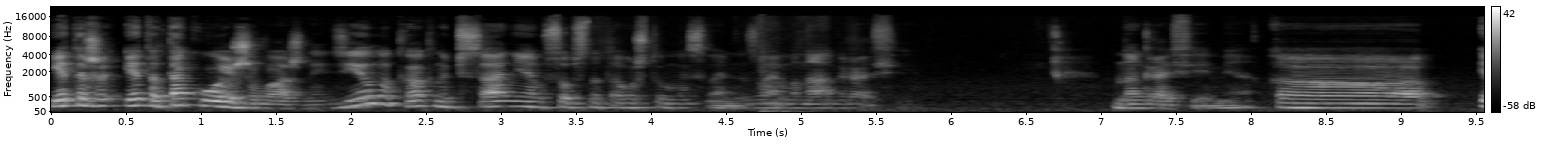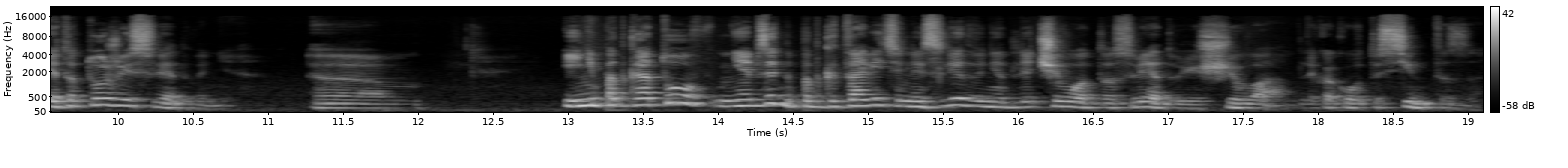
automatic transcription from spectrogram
это же это такое же важное дело, как написание, собственно, того, что мы с вами называем монографией монографиями. А, это тоже исследование. Эм, и не, подготов, не обязательно подготовительное исследование для чего-то следующего, для какого-то синтеза.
